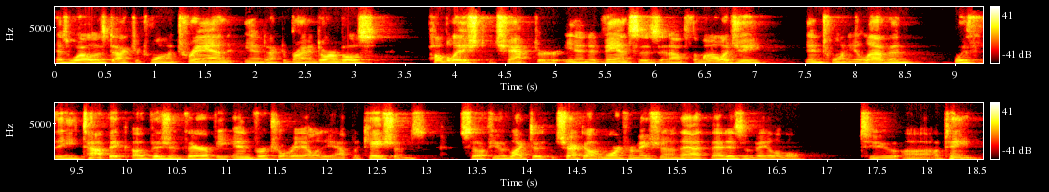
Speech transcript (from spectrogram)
as well as Dr. Tuan Tran and Dr. Brian Dornbos, published a chapter in Advances in Ophthalmology in 2011 with the topic of vision therapy and virtual reality applications. So if you would like to check out more information on that, that is available to uh, obtain.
